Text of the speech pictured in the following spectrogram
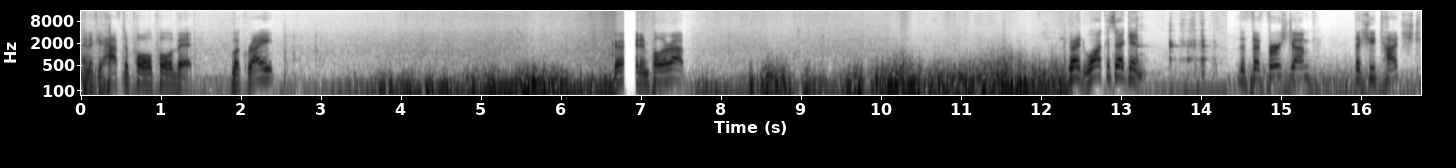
And if you have to pull, pull a bit. Look right. Good. And pull her up. Good. Walk a second. The, the first jump that she touched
